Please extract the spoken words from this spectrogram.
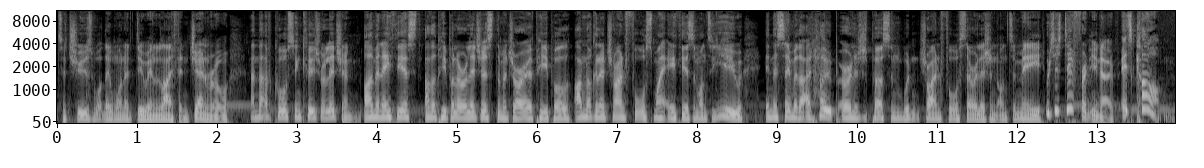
to choose what they want to do in life in general, and that of course includes religion. I'm an atheist, other people are religious, the majority of people. I'm not going to try and force my atheism onto you in the same way that I'd hope a religious person wouldn't try and force their religion onto me, which is different, you know. It's calm.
